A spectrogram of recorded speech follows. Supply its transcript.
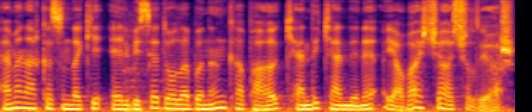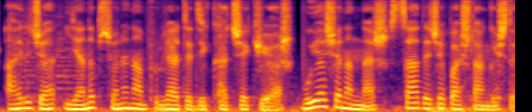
hemen arkasındaki elbise dolabının kapağı kendi kendine yavaşça açılıyor. Ayrıca yanıp sönen ampuller de dikkat çekiyor. Bu yaşananlar sadece başlangıçtı.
